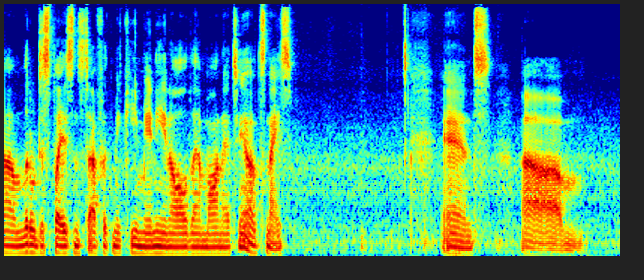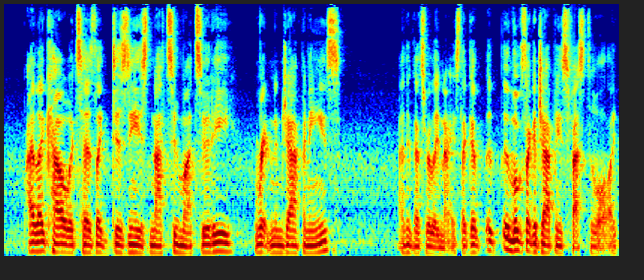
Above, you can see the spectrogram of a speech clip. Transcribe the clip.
um, little displays and stuff with Mickey, Minnie, and all of them on it. You know, it's nice. And um, I like how it says like Disney's Natsu Matsuri written in Japanese. I think that's really nice. Like it, it, it looks like a Japanese festival. Like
